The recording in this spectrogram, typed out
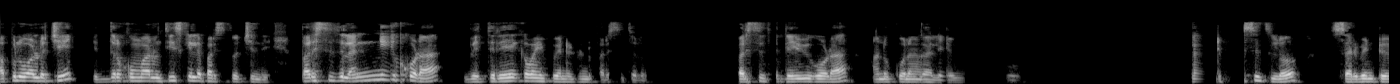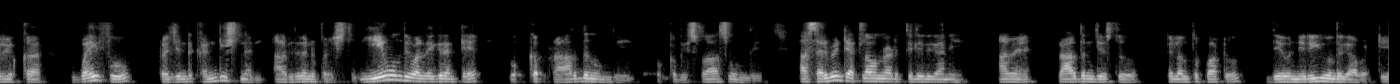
అప్పులు వాళ్ళు వచ్చి ఇద్దరు కుమారులను తీసుకెళ్ళే పరిస్థితి వచ్చింది. పరిస్థితులన్నీ కూడా వ్యతిరేకమైపోయినటువంటి పరిస్థితులు. పరిస్థితులు ఏవి కూడా అనుకూలంగా లేవు. పరిస్థితిలో సర్వెంట్ యొక్క వైఫ్ ప్రజెంట్ కండిషన్ అది ఆ విధమైన పరిస్థితి. ఏముంది వాళ్ళ దగ్గర అంటే ఒక్క ప్రార్థన ఉంది ఒక్క విశ్వాసం ఉంది. ఆ సర్వెంట్ ఎట్లా ఉన్నాడో తెలియదు కానీ ఆమె ప్రార్థన చేస్తూ పిల్లలతో పాటు దేవుని నిరిగి ఉంది కాబట్టి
